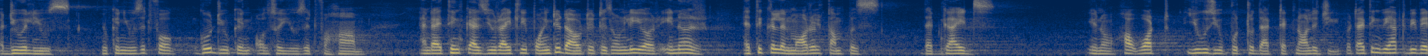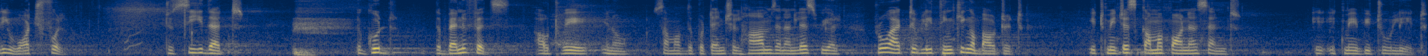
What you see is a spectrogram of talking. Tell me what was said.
a dual use. You can use it for good, you can also use it for harm. And I think, as you rightly pointed out, it is only your inner ethical and moral compass that guides, you know, how, what use you put to that technology. But I think we have to be very watchful to see that the good, the benefits outweigh, you know, some of the potential harms. And unless we are proactively thinking about it, it may just come upon us and it, it may be too late.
